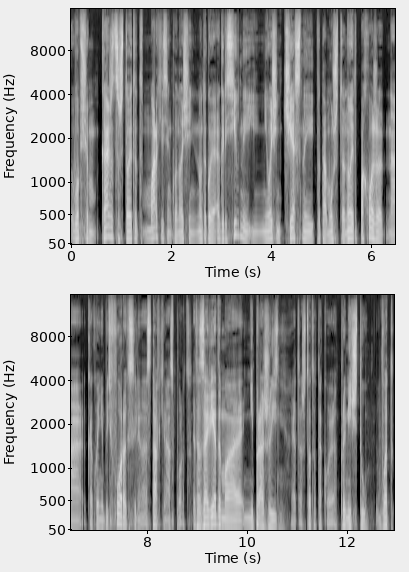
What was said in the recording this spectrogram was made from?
В общем, кажется, что этот маркетинг, он очень, ну, такой агрессивный и не очень честный, потому что, ну, это похоже на какой-нибудь Форекс или на ставки на спорт. Это заведомо не про жизнь, это что-то такое, про мечту. Вот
